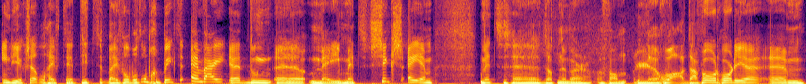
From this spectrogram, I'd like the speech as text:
Indie Excel heeft dit bijvoorbeeld opgepikt. En wij doen mee met 6 AM. Met dat nummer van Le Roi. Daarvoor hoorde je... Um,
